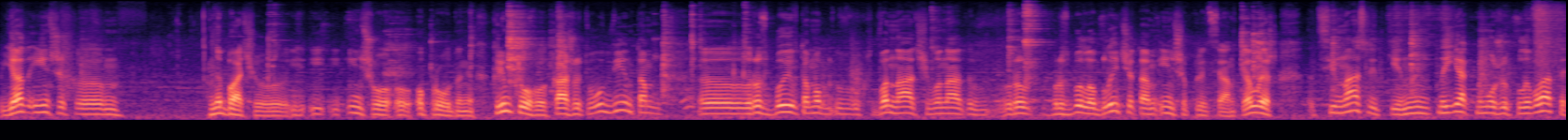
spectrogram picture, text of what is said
Я інших не бачу іншого оправдання. Крім того, кажуть, він там розбив, там вона чи вона розбила обличчя там інші поліціянки. Але ж ці наслідки ніяк не можуть впливати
